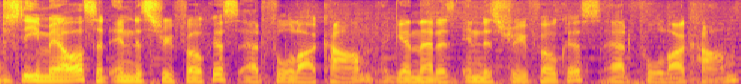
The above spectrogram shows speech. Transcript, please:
Just email us at industryfocus at fool.com. Again, that is industryfocus at fool.com.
